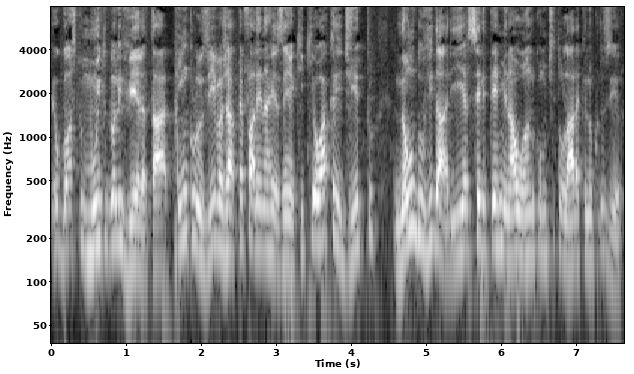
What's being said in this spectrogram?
Eu gosto muito do Oliveira, tá? Inclusive, eu já até falei na resenha aqui que eu acredito, não duvidaria se ele terminar o ano como titular aqui no Cruzeiro.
